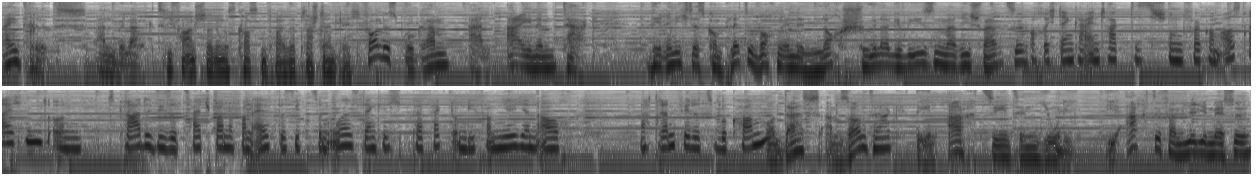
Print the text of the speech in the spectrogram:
Eintritt anbelangt. Die Veranstaltung ist kostenfrei, selbstverständlich. Volles Programm an einem Tag. Wäre nicht das komplette Wochenende noch schöner gewesen, Marie Schwarze? Ach, ich denke, ein Tag das ist schon vollkommen ausreichend. Und gerade diese Zeitspanne von 11 bis 17 Uhr ist, denke ich, perfekt, um die Familien auch nach Drentfede zu bekommen. Und das am Sonntag, den 18. Juni. Die achte Familienmesse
